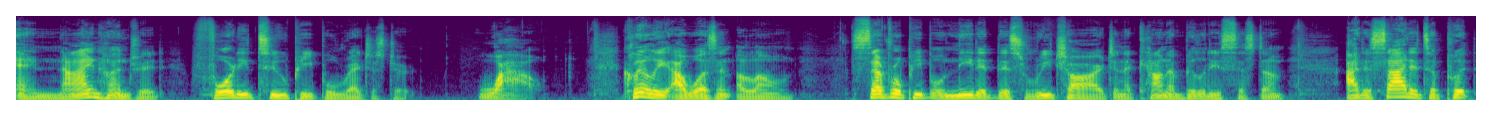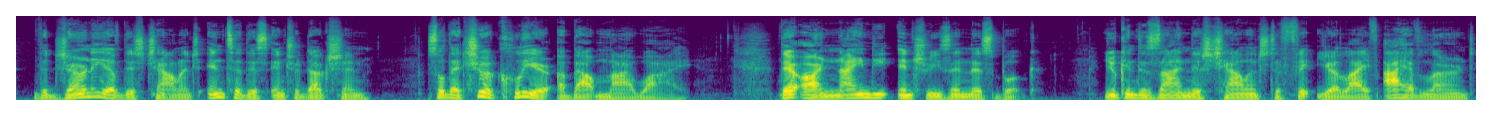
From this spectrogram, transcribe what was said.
and 942 people registered. Wow. Clearly, I wasn't alone. Several people needed this recharge and accountability system. I decided to put the journey of this challenge into this introduction so that you're clear about my why. There are 90 entries in this book. You can design this challenge to fit your life. I have learned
